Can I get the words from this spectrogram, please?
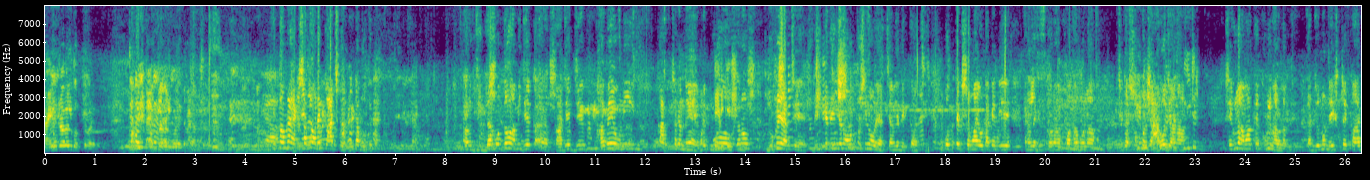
টাইম ট্রাভেল করতে পারে টাইম ট্রাভেল করে ম্যাডাম কিন্তু আমরা একসাথে অনেক কাজ করব এটা বলতে পারি কারণ জিদ্দার মধ্যেও আমি যে কাজের যেভাবে উনি কাজটাকে নেয় মানে পুরো যেন ঢুকে যাচ্ছে দিনকে দিন যেন অনন্ত সীমা হয়ে যাচ্ছে আমি যে দেখতে পাচ্ছি। প্রত্যেক সময় ওটাকে নিয়ে অ্যানালাইসিস করা কথা বলা সেটার সম্পর্কে আরও জানা সেগুলো আমাকে খুবই ভালো লাগছে। তার জন্য নেক্সট কাজ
